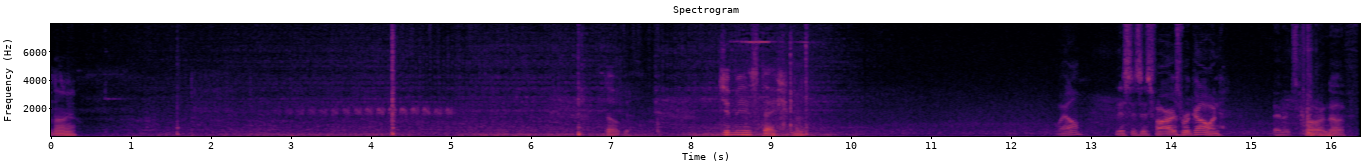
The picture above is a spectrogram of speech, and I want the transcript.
No. Dobra. Gdzie my jesteśmy? Well, this is as far as we're going. And it's far enough.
